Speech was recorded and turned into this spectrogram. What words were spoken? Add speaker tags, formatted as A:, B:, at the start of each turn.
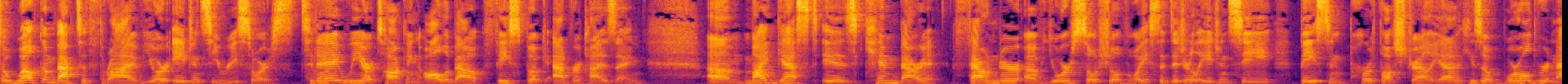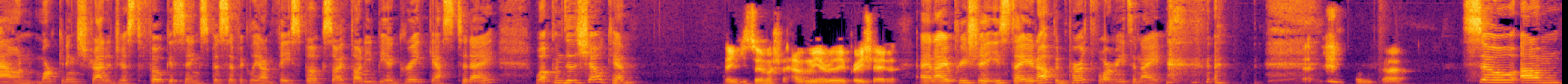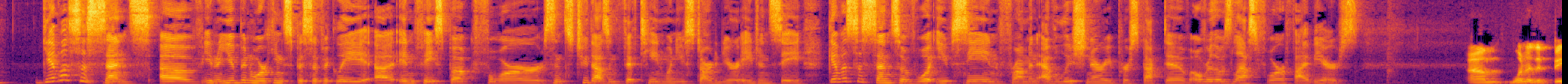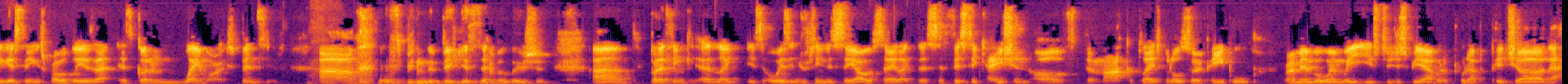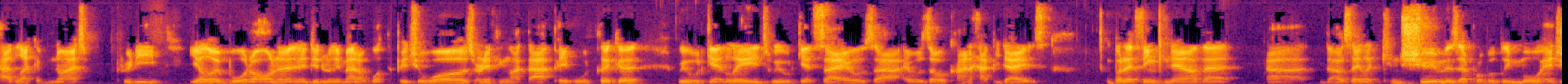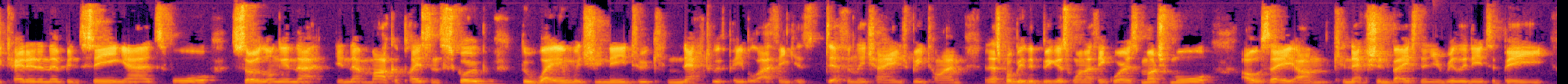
A: So, welcome back to Thrive, your agency resource. Today, we are talking all about Facebook advertising. Um, my guest is Kim Barrett, founder of Your Social Voice, a digital agency based in Perth, Australia. He's a world renowned marketing strategist focusing specifically on Facebook, so I thought he'd be a great guest today. Welcome to the show, Kim.
B: Thank you so much for having me. I really appreciate it.
A: And I appreciate you staying up in Perth for me tonight. okay. So, um, give us a sense of you know you've been working specifically uh, in Facebook for since 2015 when you started your agency. Give us a sense of what you've seen from an evolutionary perspective over those last four or five years.
B: Um, one of the biggest things probably is that it's gotten way more expensive. Um, it's been the biggest evolution, um, but I think uh, like it's always interesting to see. I would say like the sophistication of the marketplace, but also people. I remember when we used to just be able to put up a picture that had like a nice, pretty yellow border on it, and it didn't really matter what the picture was or anything like that. People would click it, we would get leads, we would get sales. Uh, it was all kind of happy days. But I think now that uh, I would say like consumers are probably more educated and they've been seeing ads for so long in that in that marketplace and scope. The way in which you need to connect with people, I think, has definitely changed big time, and that's probably the biggest one. I think where it's much more, I would say, um, connection based, and you really need to be.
